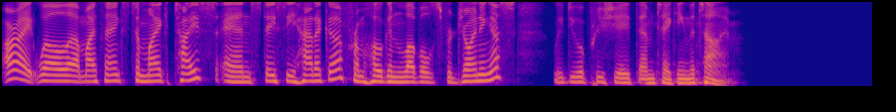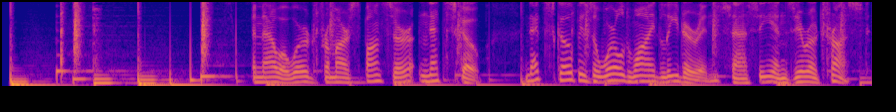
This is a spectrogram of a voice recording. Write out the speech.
All right. Well, uh, my thanks to Mike Theis and Stacy Hadeka from Hogan Lovells for joining us. We do appreciate them taking the time. And now a word from our sponsor, Netskope. Netskope is a worldwide leader in SASE and zero trust.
